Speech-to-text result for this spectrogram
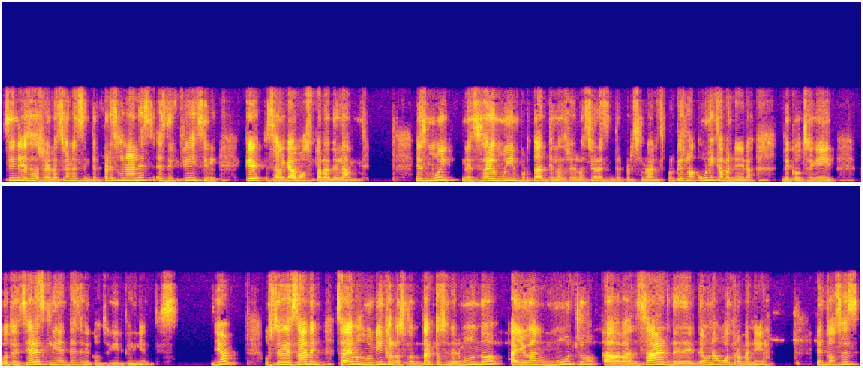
sin esas relaciones interpersonales, es difícil que salgamos para adelante. Es muy necesario, muy importante las relaciones interpersonales, porque es la única manera de conseguir potenciales clientes y de conseguir clientes. ¿Ya? Ustedes saben, sabemos muy bien que los contactos en el mundo ayudan mucho a avanzar de, una u otra manera. Entonces,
